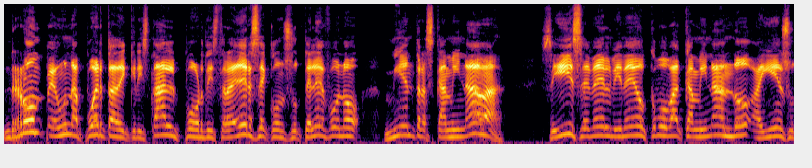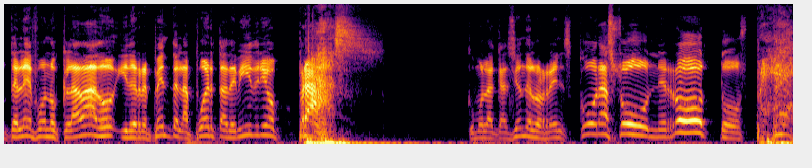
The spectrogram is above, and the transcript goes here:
rompe una puerta de cristal por distraerse con su teléfono mientras caminaba. Sí, se ve el video cómo va caminando ahí en su teléfono clavado y de repente la puerta de vidrio, ¡pras! Como la canción de los renes, corazones rotos, ¡pras!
